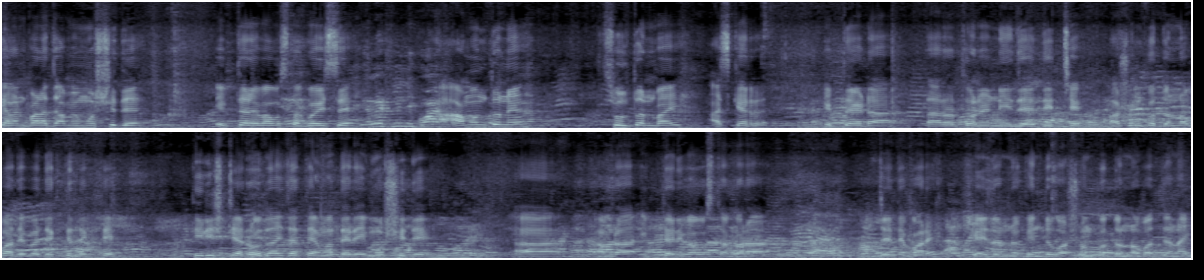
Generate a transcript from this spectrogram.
কেলানপাড়া জামে মসজিদে ইফতারের ব্যবস্থা করেছে। আমন্ত্রণে সুলতান ভাই আজকের ইফতারিটা তার অর্থনে নিজে দিচ্ছে। অসংখ্য ধন্যবাদ এবার দেখতে দেখতে তিরিশটা রোজায় যাতে আমাদের এই মসজিদে আমরা ইফতারি ব্যবস্থা করা যেতে পারে, সেই জন্য কিন্তু অসংখ্য ধন্যবাদ জানাই।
